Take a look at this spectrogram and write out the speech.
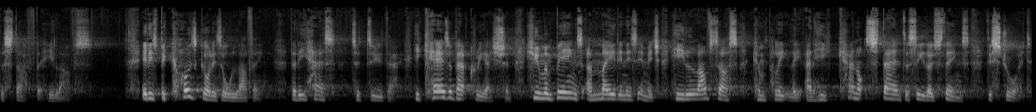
the stuff that he loves. It is because God is all loving that he has to do that. He cares about creation. Human beings are made in his image. He loves us completely, and he cannot stand to see those things destroyed.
